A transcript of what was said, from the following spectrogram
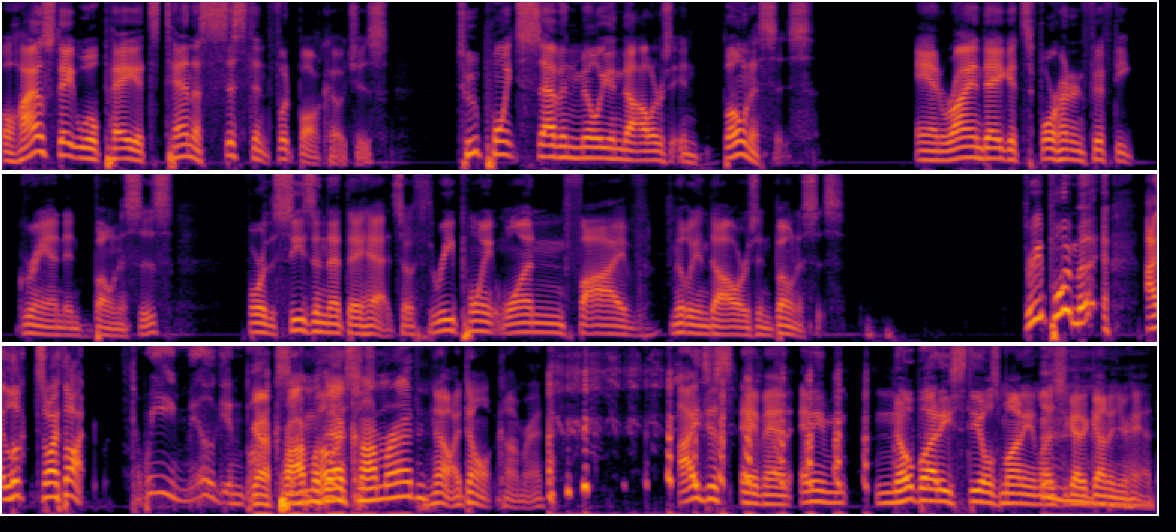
Ohio State will pay its 10 assistant football coaches $2.7 million in bonuses. And Ryan Day gets 450 grand in bonuses for the season that they had. So $3.15 million in bonuses. Three point I looked, so I thought, three million bucks. You got a problem with that, comrade? No, I don't, comrade. I just, hey man, any nobody steals money unless you got a gun in your hand.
